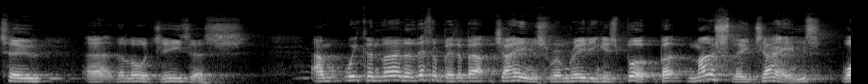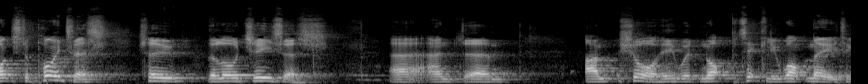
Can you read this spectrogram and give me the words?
to uh, the Lord Jesus. And we can learn a little bit about James from reading his book, but mostly James wants to point us to the Lord Jesus. Uh, and um, I'm sure he would not particularly want me to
